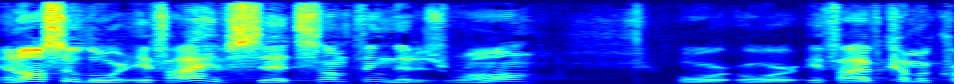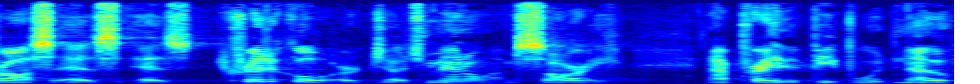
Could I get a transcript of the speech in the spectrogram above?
And also, Lord, if I have said something that is wrong, or, or if I've come across as, as critical or judgmental, I'm sorry. And I pray that people would know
